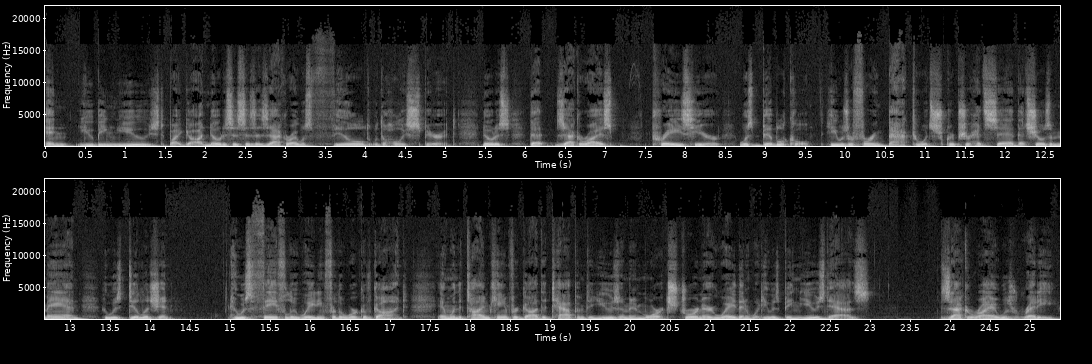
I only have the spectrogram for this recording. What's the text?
and you being used by God. Notice it says that Zechariah was filled with the Holy Spirit. Notice that Zechariah's praise here was biblical. He was referring back to what Scripture had said. That shows a man who was diligent, who was faithfully waiting for the work of God. And when the time came for God to tap him to use him in a more extraordinary way than what he was being used as, Zechariah was ready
